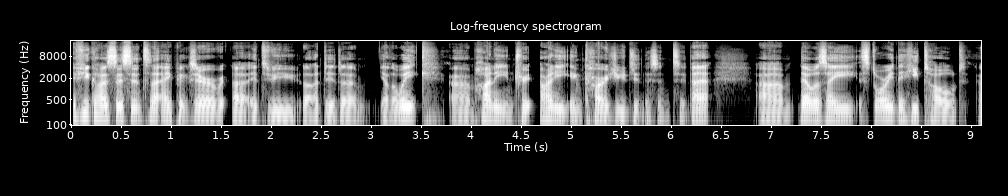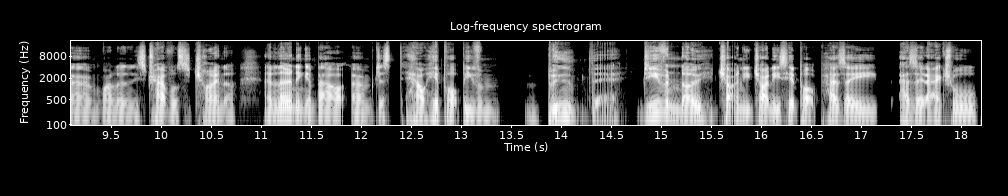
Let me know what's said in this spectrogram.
if you guys listen to that Apex Zero uh, interview that I did um, the other week, um, highly, intri- highly encourage you to listen to that. Um, there was a story that he told um, while on his travels to China and learning about um, just how hip hop even boomed there. Do you even know Chinese Chinese hip hop has a has an actual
